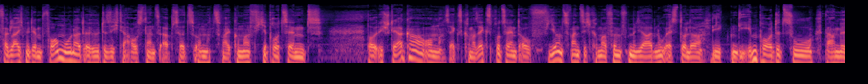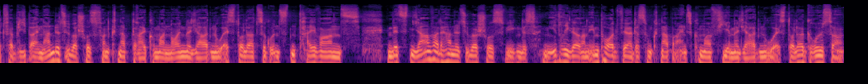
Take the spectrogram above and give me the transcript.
Vergleich mit dem Vormonat erhöhte sich der Auslandsabsatz um 2,4 Prozent. Deutlich stärker, um 6,6 Prozent auf 24,5 Milliarden US-Dollar legten die Importe zu. Damit verblieb ein Handelsüberschuss von knapp 3,9 Milliarden US-Dollar zugunsten Taiwans. Im letzten Jahr war der Handelsüberschuss wegen des niedrigeren Importwertes um knapp 1,4 Milliarden US-Dollar größer.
